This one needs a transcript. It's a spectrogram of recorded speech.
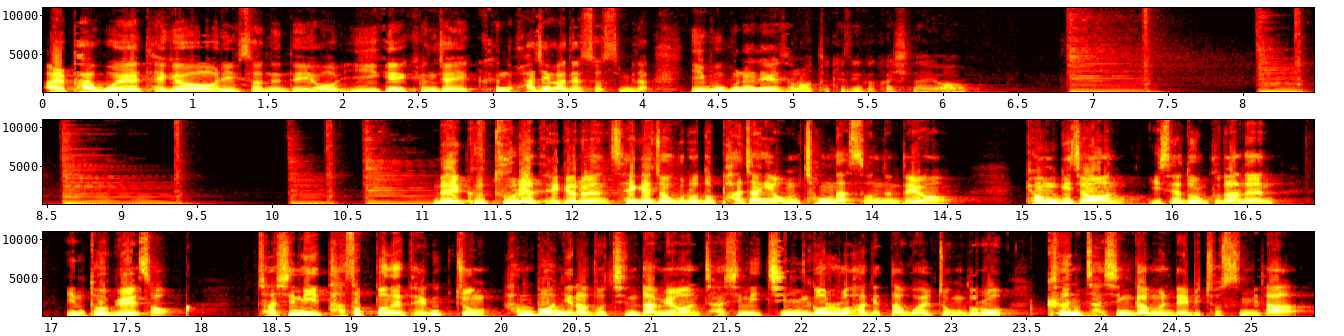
알파고의 대결이 있었는데요. 이게 굉장히 큰 화제가 됐었습니다. 이 부분에 대해서는 어떻게 생각하시나요? 네, 그 둘의 대결은 세계적으로도 파장이 엄청났었는데요. 경기 전 이세돌 구단은 인터뷰에서 자신이 다섯 번의 대국 중 한 번이라도 진다면 자신이 진 걸로 하겠다고 할 정도로 큰 자신감을 내비쳤습니다.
